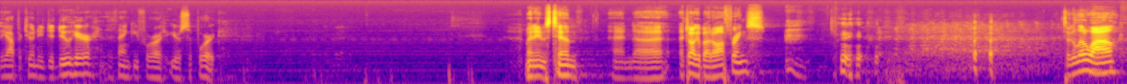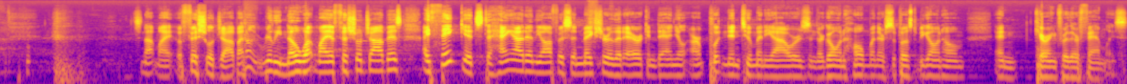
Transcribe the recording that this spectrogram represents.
the opportunity to do here. Thank you for your support. My name is Tim, and uh, I talk about offerings. Took a little while. It's not my official job. I don't really know what my official job is. I think it's to hang out in the office and make sure that Eric and Daniel aren't putting in too many hours and they're going home when they're supposed to be going home and caring for their families.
